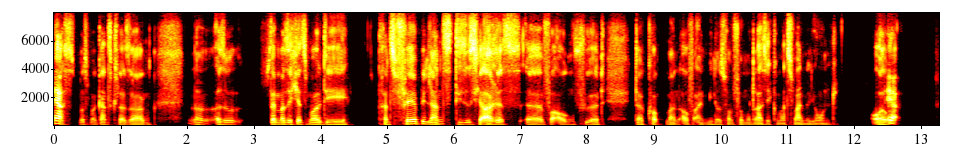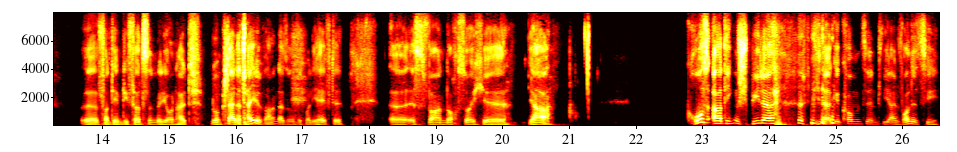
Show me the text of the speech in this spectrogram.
Ja. Das muss man ganz klar sagen. Ne? Also, wenn man sich jetzt mal die Transferbilanz dieses Jahres äh, vor Augen führt, da kommt man auf ein Minus von 35,2 Millionen Euro. Ja. Äh, von dem die 14 Millionen halt nur ein kleiner Teil waren, also nicht mal die Hälfte. Äh, es waren doch solche, ja, großartigen Spieler, die da gekommen sind, wie ein Wolicy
